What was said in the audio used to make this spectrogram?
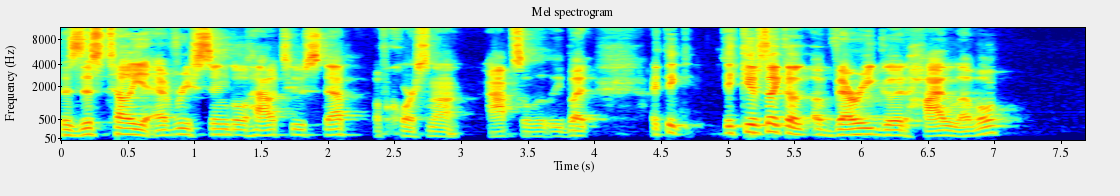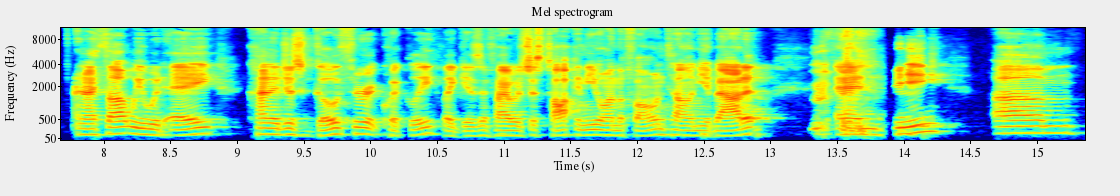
Does this tell you every single how to step? Of course not. Absolutely. But I think it gives like a, a very good high level. And I thought we would A, kind of just go through it quickly, like as if I was just talking to you on the phone, telling you about it. And B, um,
